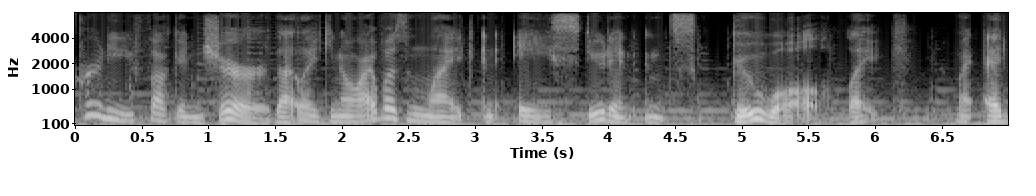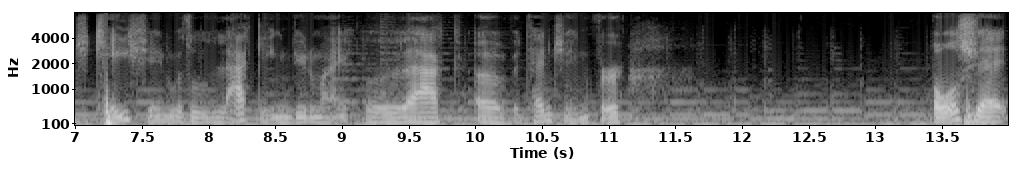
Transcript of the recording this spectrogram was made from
pretty fucking sure that, like, you know, I wasn't like an A student in school. Like, my education was lacking due to my lack of attention for bullshit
